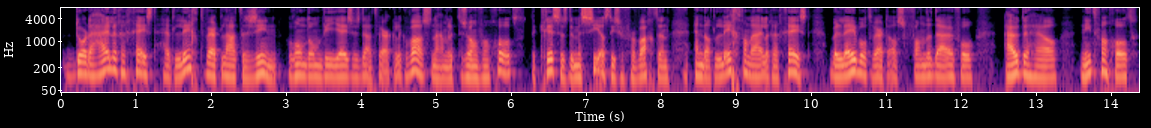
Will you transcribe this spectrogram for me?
door de Heilige Geest het licht werd laten zien rondom wie Jezus daadwerkelijk was, namelijk de Zoon van God, de Christus, de Messias die ze verwachten, en dat licht van de Heilige Geest belabeld werd als van de duivel, uit de hel, niet van God,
